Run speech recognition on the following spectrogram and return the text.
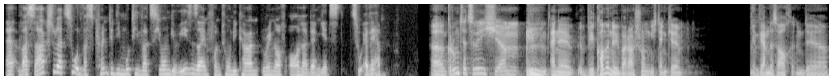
Äh, was sagst du dazu und was könnte die Motivation gewesen sein von Tony Khan, Ring of Honor denn jetzt zu erwerben? Äh, grundsätzlich ähm, eine willkommene Überraschung. Ich denke, wir haben das auch in der,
